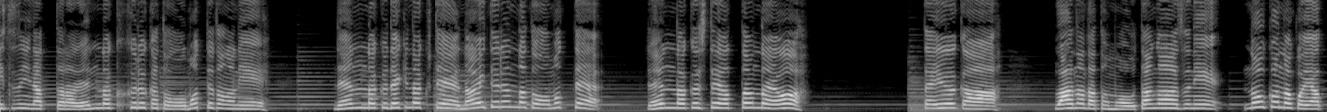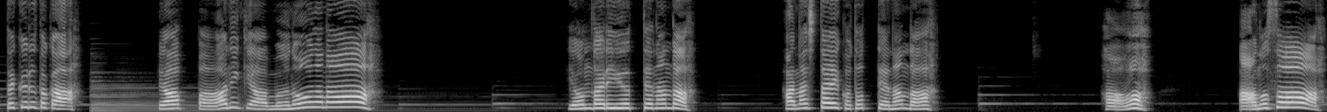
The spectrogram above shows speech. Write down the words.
いつになったら連絡来るかと思ってたのに、連絡できなくて泣いてるんだと思って、連絡してやったんだよ。っていうか、罠だとも疑わずに、のこのこやってくるとか、やっぱ兄貴は無能だな。呼んだ理由ってなんだ？話したいことってなんだ？はあ、あのさ、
